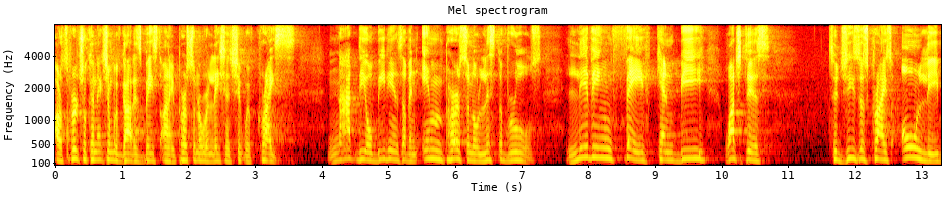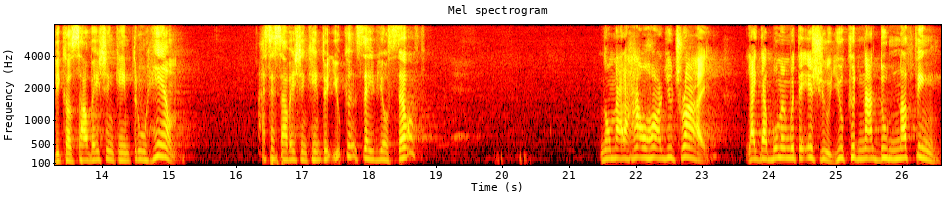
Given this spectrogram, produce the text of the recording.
our spiritual connection with God is based on a personal relationship with Christ, not the obedience of an impersonal list of rules. Living faith can be, watch this, to Jesus Christ only because salvation came through Him. I said salvation came through. You couldn't save yourself. No matter how hard you try like that woman with the issue. You could not do nothing.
